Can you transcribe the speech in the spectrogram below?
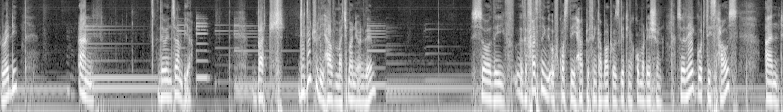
ready, and they were in Zambia. But they didn't really have much money on them. So they, the first thing, of course, they had to think about was getting accommodation. So they got this house, and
